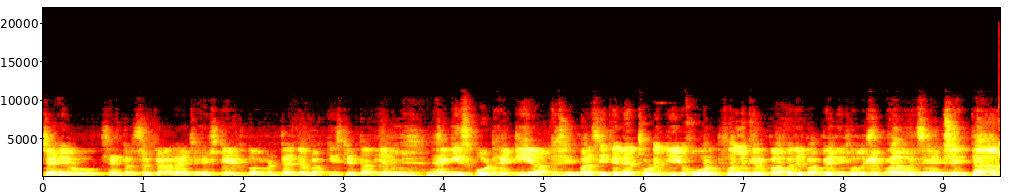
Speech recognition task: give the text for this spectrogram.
ਚਾਹੇ ਉਹ ਸੈਂਟਰ ਸਰਕਾਰ ਹੈ ਚਾਹੇ ਸਟੇਟ ਗਵਰਨਮੈਂਟ ਹੈ ਜਾਂ ਬਾਕੀ ਸਟੇਟਾਂ ਦੀਆਂ। ਹੈਗੀ ਸਪੋਰਟ ਹੈਗੀ ਆ। ਪਰ ਅਸੀਂ ਕਹਿੰਦੇ ਥੋੜੀ ਜੀ ਹੋਰ ਫੁੱਲ ਕਿਰਪਾ ਹੋ ਜੇ ਬਾਬੇ ਦੀ ਫੁੱਲ ਕਿਰਪਾ ਹੋ ਜੀ। ਜੇ ਤਾਂ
